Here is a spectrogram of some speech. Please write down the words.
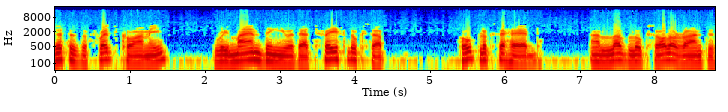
This is the Fred Karmie reminding you that faith looks up, hope looks ahead, and love looks all around to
